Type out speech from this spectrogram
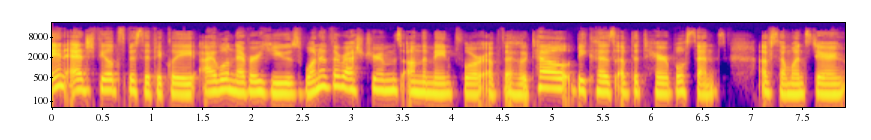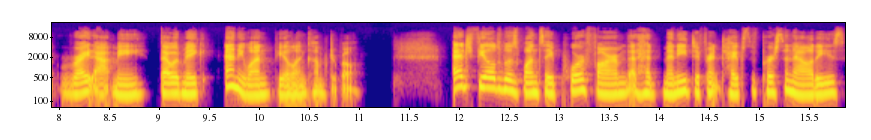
In Edgefield specifically, I will never use one of the restrooms on the main floor of the hotel because of the terrible sense of someone staring right at me that would make anyone feel uncomfortable. Edgefield was once a poor farm that had many different types of personalities,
